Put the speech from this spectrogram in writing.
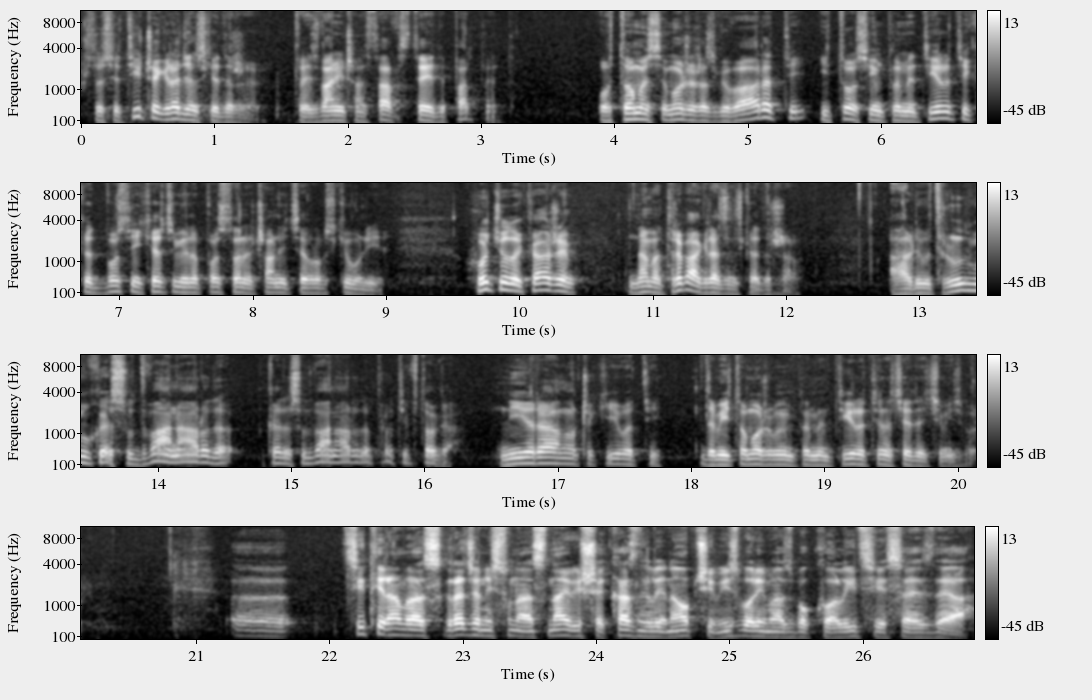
što se tiče građanske države, to je zvaničan stav State Department, o tome se može razgovarati i to se implementirati kad Bosna i Hercegovina postane članica Evropske unije. Hoću da kažem, nama treba građanska država, ali u trenutku kada su dva naroda, kada su dva naroda protiv toga, nije realno očekivati da mi to možemo implementirati na sljedećim izborima. E, citiram vas, građani su nas najviše kaznili na općim izborima zbog koalicije sa SDA.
